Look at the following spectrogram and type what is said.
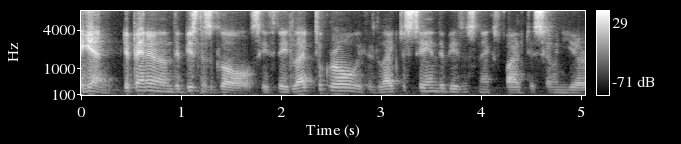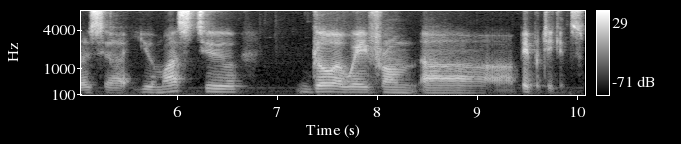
again, depending on the business goals. If they'd like to grow, if they'd like to stay in the business next five to seven years, you must to go away from paper tickets.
